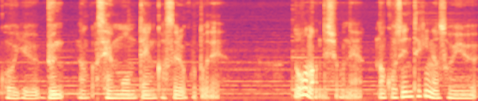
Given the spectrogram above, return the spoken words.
こういう分、なんか専門店化することで、どうなんでしょうね。まあ、個人的にはそういう、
